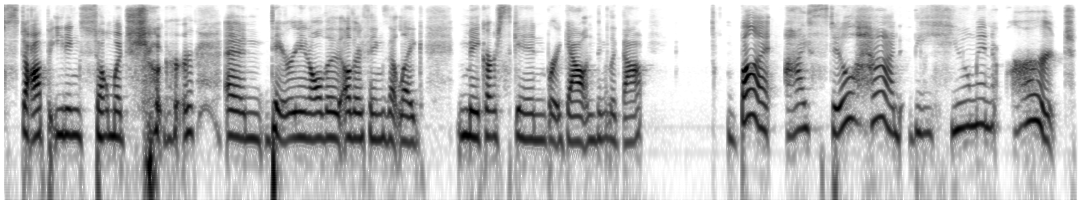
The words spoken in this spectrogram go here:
stop eating so much sugar and dairy and all the other things that like make our skin break out and things like that. But I still had the human urge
